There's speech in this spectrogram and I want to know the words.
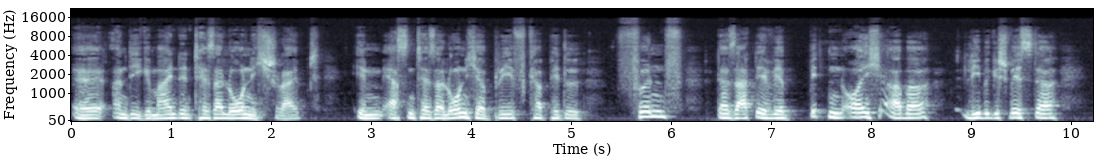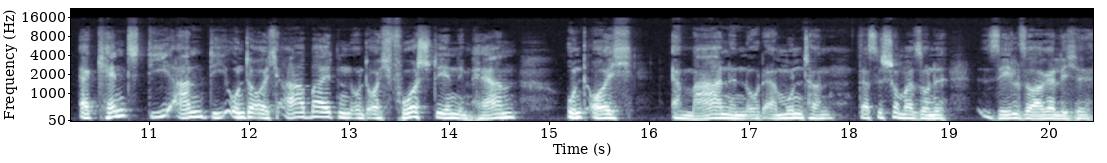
äh, an die Gemeinde in Thessalonich schreibt, im ersten Thessalonicher Brief Kapitel 5, da sagt er, wir bitten euch aber, liebe Geschwister, erkennt die an, die unter euch arbeiten und euch vorstehen im Herrn und euch ermahnen oder ermuntern. Das ist schon mal so eine seelsorgerliche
